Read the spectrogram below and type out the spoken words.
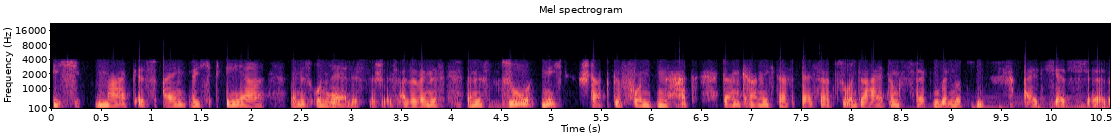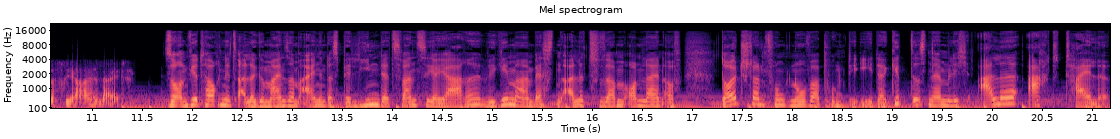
ich mag es eigentlich eher, wenn es unrealistisch ist. Also wenn es, wenn es so nicht stattgefunden hat, dann kann ich das besser zu Unterhaltungszwecken benutzen als jetzt äh, das reale Leid. So, und wir tauchen jetzt alle gemeinsam ein in das Berlin der 20er Jahre. Wir gehen mal am besten alle zusammen online auf deutschlandfunknova.de. Da gibt es nämlich alle acht Teile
